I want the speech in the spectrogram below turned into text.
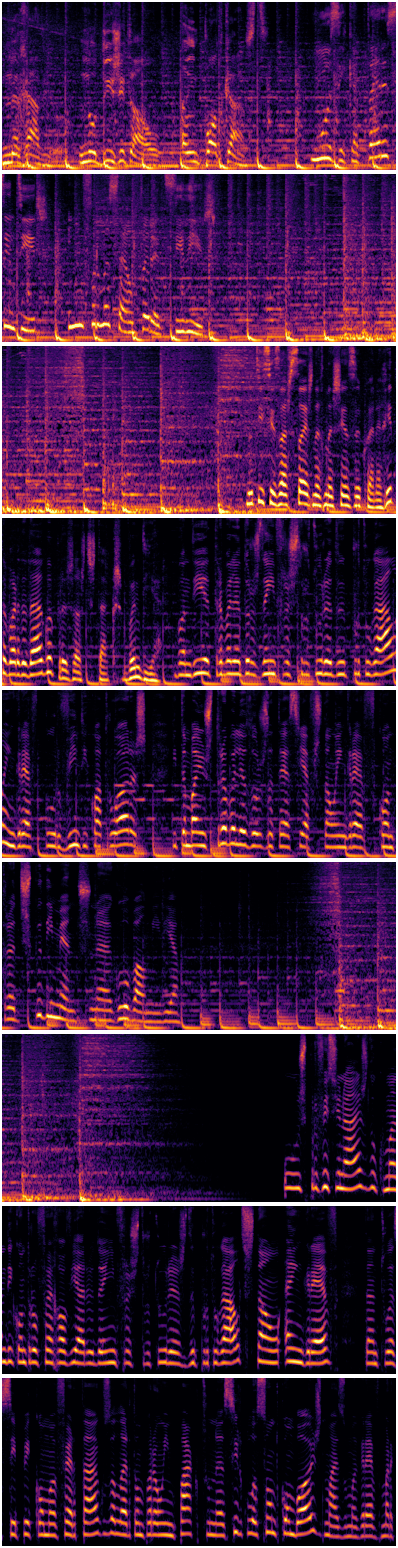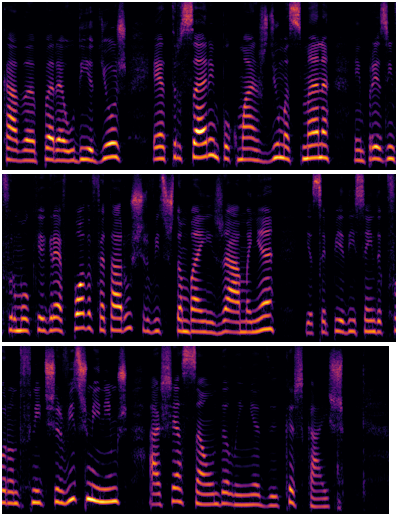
Na rádio, no digital, em podcast. Música para sentir, informação para decidir. Notícias às seis na Renascença com a Ana Rita Borda d'Água para já os destaques. Bom dia. Bom dia. Trabalhadores da infraestrutura de Portugal em greve por 24 horas e também os trabalhadores da TSF estão em greve contra despedimentos na Global Media. Os profissionais do Comando e Controlo Ferroviário da Infraestruturas de Portugal estão em greve. Tanto a CP como a Fertagos alertam para o impacto na circulação de comboios, de mais uma greve marcada para o dia de hoje. É a terceira em pouco mais de uma semana. A empresa informou que a greve pode afetar os serviços também já amanhã e a CP disse ainda que foram definidos serviços mínimos, à exceção da linha de Cascais.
